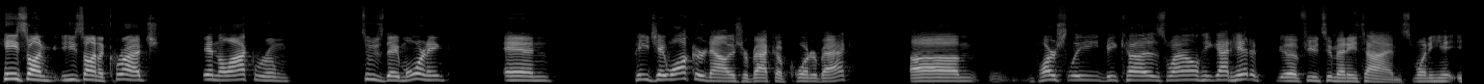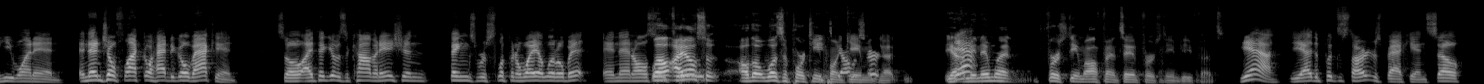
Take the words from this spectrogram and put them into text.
He's on he's on a crutch in the locker room Tuesday morning. And PJ Walker now is your backup quarterback. Um, partially because, well, he got hit a, a, few too many times when he he went in, and then Joe Flacco had to go back in. So I think it was a combination. Things were slipping away a little bit, and then also. Well, too, I also, although it was a 14 point game, that, yeah, yeah, I mean they went first team offense and first team defense. Yeah, you had to put the starters back in. So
